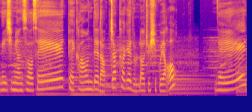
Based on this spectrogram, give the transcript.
내쉬면서 셋, 배 가운데 납작하게 눌러주시고요. 넷,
